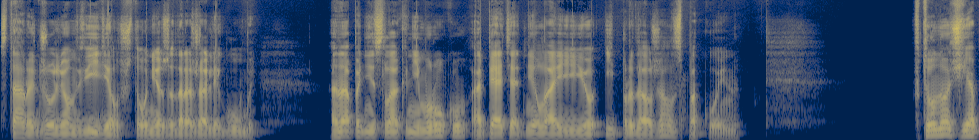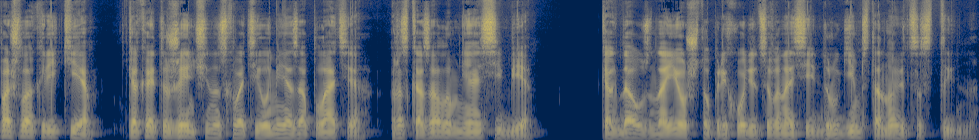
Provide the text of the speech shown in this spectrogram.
Старый Джолион видел, что у нее задрожали губы. Она поднесла к ним руку, опять отняла ее и продолжала спокойно. В ту ночь я пошла к реке. Какая-то женщина схватила меня за платье, рассказала мне о себе. Когда узнаешь, что приходится выносить другим, становится стыдно.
